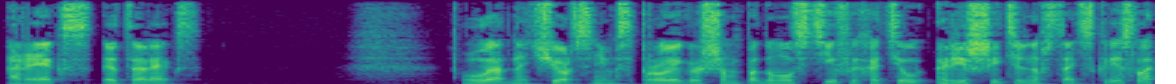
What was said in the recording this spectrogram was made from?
«Рекс — это Рекс». «Ладно, черт с ним, с проигрышем», — подумал Стив и хотел решительно встать с кресла,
